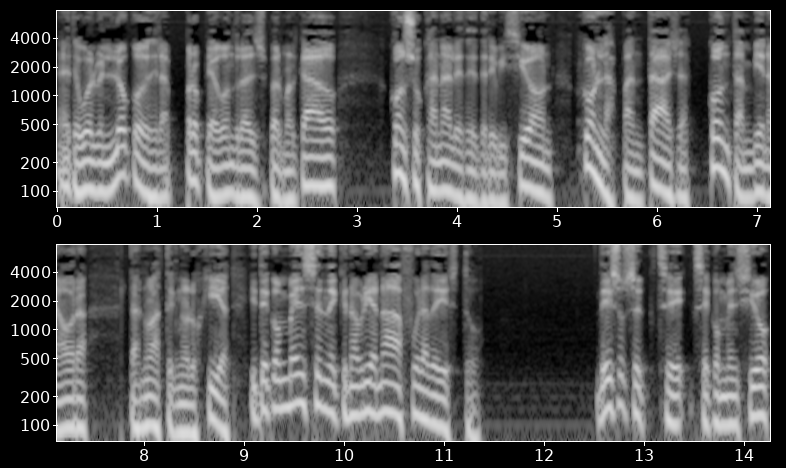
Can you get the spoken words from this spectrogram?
Eh, te vuelven loco desde la propia góndola del supermercado, con sus canales de televisión, con las pantallas, con también ahora las nuevas tecnologías, y te convencen de que no habría nada fuera de esto. De eso se, se convenció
